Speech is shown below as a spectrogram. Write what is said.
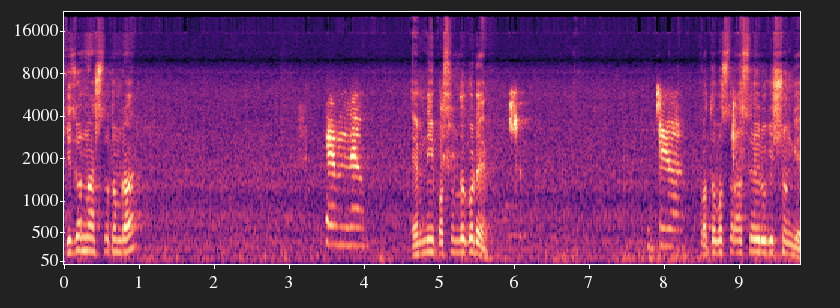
কি জন্য আসছো তোমরা? এমনি। এমনি পছন্দ করে? জি। কত বছর আসছো এই রুগীর সঙ্গে?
